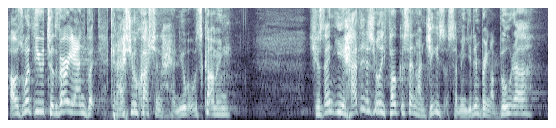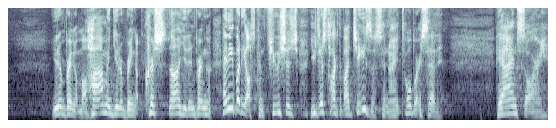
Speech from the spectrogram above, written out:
I was with you to the very end, but can I ask you a question? I knew what was coming. She goes, then you had to just really focus in on Jesus. I mean, you didn't bring a Buddha. You didn't bring up Muhammad. You didn't bring up Krishna. You didn't bring up anybody else, Confucius. You just talked about Jesus. And I told her, I said, Hey, I'm sorry.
